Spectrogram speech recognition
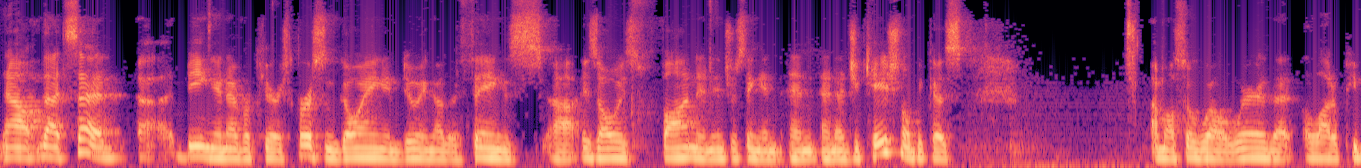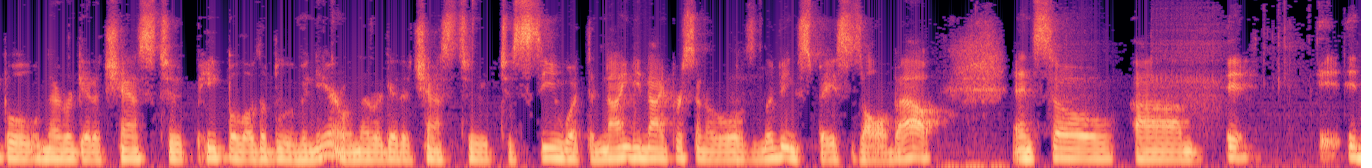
Now, that said, uh, being an ever curious person, going and doing other things uh, is always fun and interesting and, and, and, educational because I'm also well aware that a lot of people will never get a chance to peek below the blue veneer, will never get a chance to to see what the 99% of the world's living space is all about. And so um, it, it, it,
